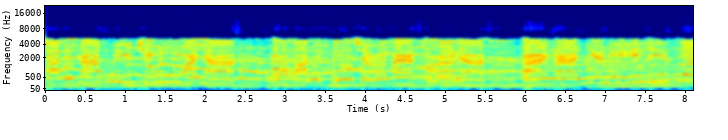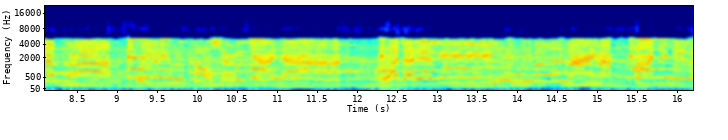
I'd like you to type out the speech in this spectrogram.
下的冤魂听我言，我把你同情来可怜，但愿你们一个个魂灵早升天呀，活着的人永永远远把你们来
